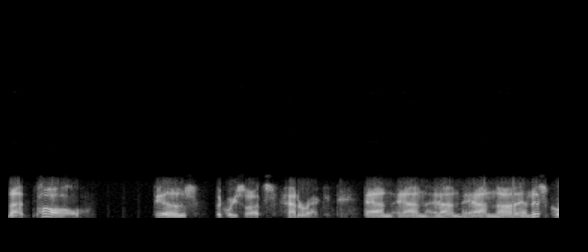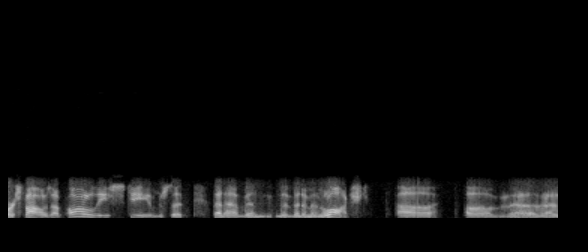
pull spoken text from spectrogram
that Paul is the Kwisatz Haderach. And and and and uh, and this, of course, follows up all of these schemes that that have been that have been launched, uh, uh, uh,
